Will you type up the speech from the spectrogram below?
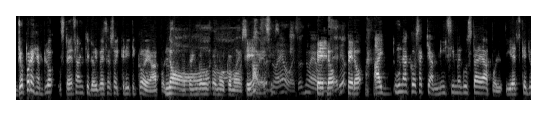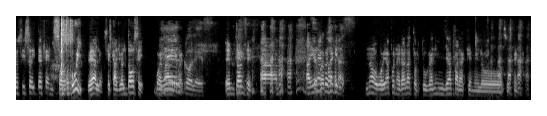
yo, por ejemplo, ustedes saben que yo a veces soy crítico de Apple. No, tengo como, como, sí. Eso es nuevo, eso es nuevo. Pero, pero hay una cosa que a mí sí me gusta de Apple y es que yo sí soy defensor. Uy, véalo, se cayó el 12. Bueno, Miércoles. Entonces, ah, hay una cosa que no, voy a poner a la tortuga ninja para que me lo sostenga.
